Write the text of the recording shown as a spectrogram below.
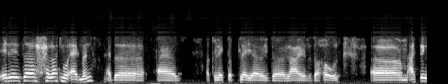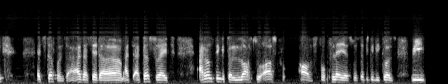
It is uh, a lot more admin as a, as a collective player, the Lions as a whole. Um, I think it's different. As I said, um, at, at this rate, I don't think it's a lot to ask of for players specifically because we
